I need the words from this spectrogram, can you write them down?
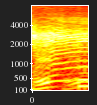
Música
